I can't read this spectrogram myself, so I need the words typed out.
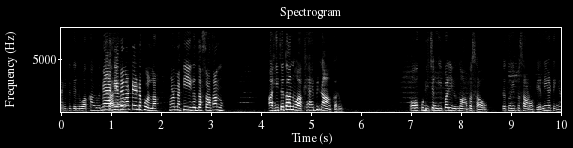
ਅਸੀਂ ਤੇ ਤੈਨੂੰ ਆਖਾਂਗੇ ਵੀ ਮੈਂ ਕਿਹਦੇ। ਨਾਲ ਢਿੱਡ ਫੁੱਲਾ? ਹੁਣ ਮੈਂ ਕੀ ਦੱਸਾਂ ਤੁਹਾਨੂੰ? ਅਸੀਂ ਤੇ ਤੁਹਾਨੂੰ ਆਖਿਆ ਸੀ ਵੀ ਨਾ ਕਰੋ। ਉਹ ਕੁੜੀ ਚੰਗੀ ਭਲੀ ਨੂੰ ਨਾ ਫਸਾਓ ਤੇ ਤੁਸੀਂ ਫਸਾਣੋਂ ਫੇਰ ਨਹੀਂ ਹਟੀਆਂ।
